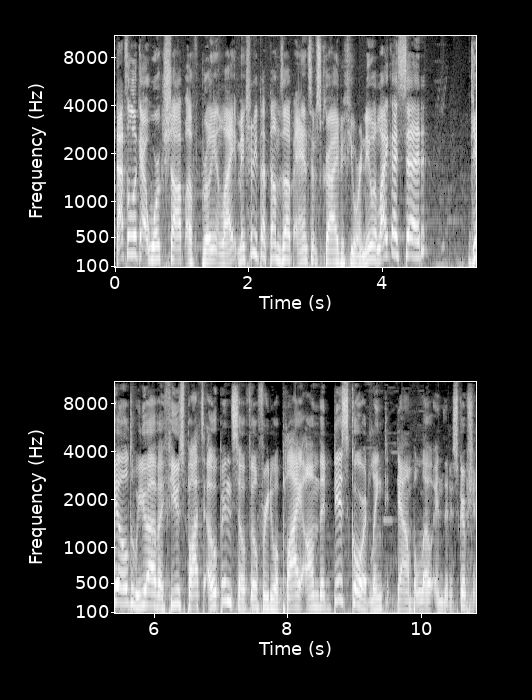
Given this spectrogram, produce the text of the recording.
that's a look at Workshop of Brilliant Light. Make sure you hit that thumbs up and subscribe if you are new. And like I said, Guild, we do have a few spots open, so feel free to apply on the Discord linked down below in the description.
